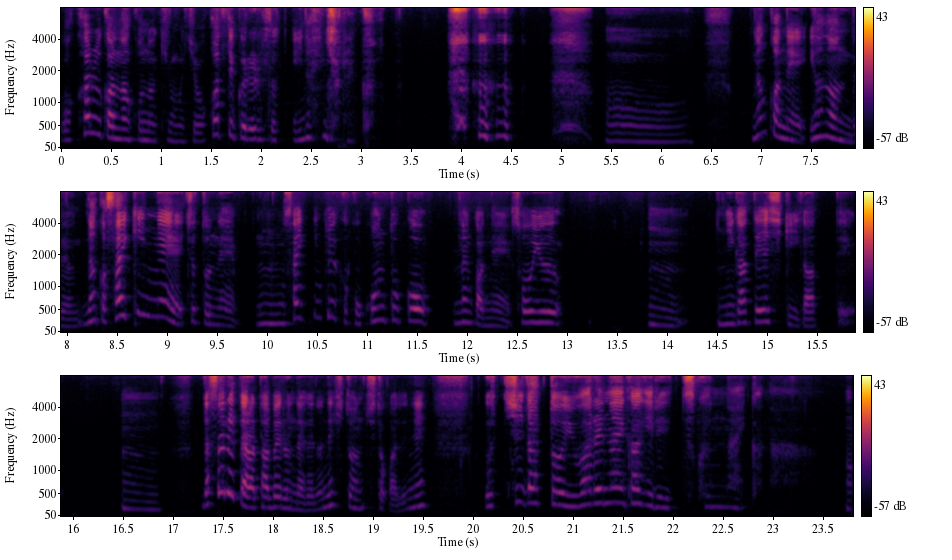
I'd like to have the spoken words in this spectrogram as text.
わかるかなこの気持ち。分かってくれる人いないんじゃないか うん。なんかね、嫌なんだよ。なんか最近ね、ちょっとね、うん、最近というかここんとこ、なんかね、そういう、うん、苦手意識があって、うん、出されたら食べるんだけどね、人んちとかでね。うちだと言われない限り作んないかな。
